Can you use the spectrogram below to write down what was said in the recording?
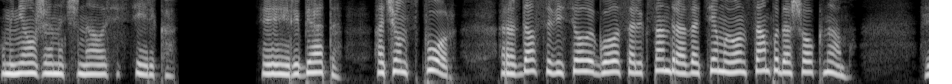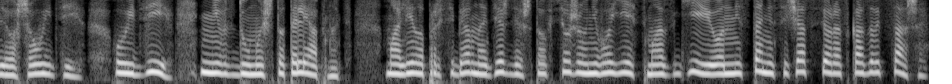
У меня уже начиналась истерика. «Эй, ребята, о чем спор?» Раздался веселый голос Александра, а затем и он сам подошел к нам. «Лёша, уйди, уйди, не вздумай что-то ляпнуть!» Молила про себя в надежде, что все же у него есть мозги, и он не станет сейчас все рассказывать Саше.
